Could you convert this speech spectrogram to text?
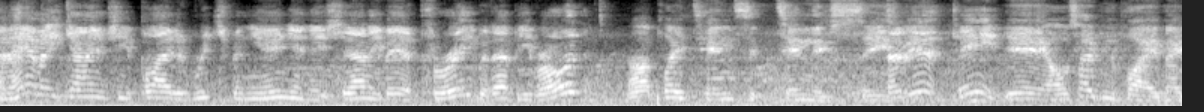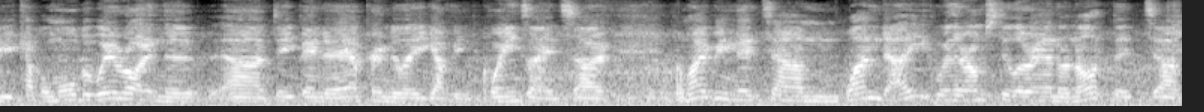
And how many games you played at Richmond Union? It's only about three, would that be right? I played 10, s- 10 this season. Have you? Ten? Yeah, I was hoping to play maybe a couple more, but we're right in the uh, deep end of our Premier League up in Queensland. So I'm hoping that um, one day, whether I'm still around or not, that um,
